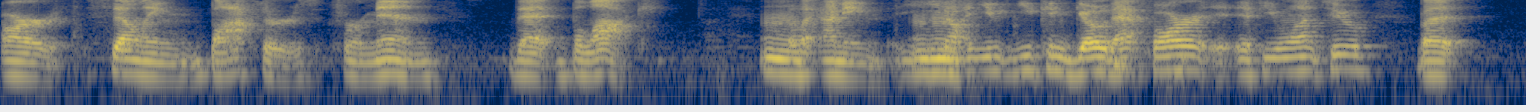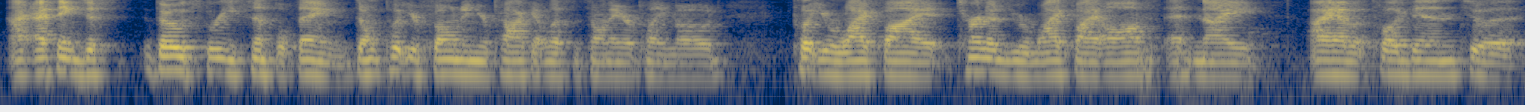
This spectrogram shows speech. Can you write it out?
are selling boxers for men that block. Mm. Like, I mean, you mm-hmm. know, you you can go that far if you want to, but I, I think just those three simple things: don't put your phone in your pocket unless it's on airplane mode. Put your Wi-Fi, turn your Wi-Fi off at night. I have it plugged into a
